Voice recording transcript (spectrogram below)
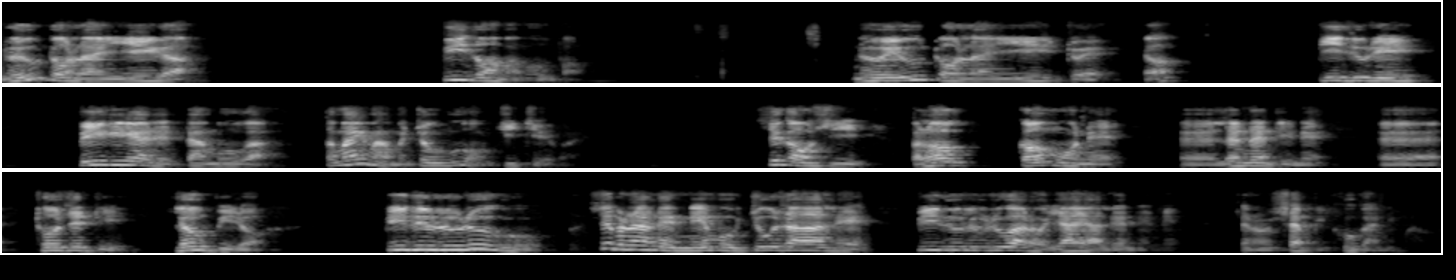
နွေဦးတော်လန်ရေးကပြီးသွားမှာမဟုတ်ပါဘူးနွေဦးတော်လန်ရေးအတွက်နော်ပြည်သူတွေပေးခဲ့ရတဲ့တန်ဖိုးကတမိုင်းမှာမကြုံဘူးအောင်ကြီးကျယ်ပါတယ်စစ်ကောင်စီဘလောက်ကောင်းမွန်တဲ့အဲလက်နက်တွေနဲ့ အဲထိုးစစ်တွေလုပ်ပြီးတော့ပြည်သူလူထုကိုစစ်ဗနာနဲ့နင်းမှုစူးစမ်းလဲပြည်သူလူထုကတော့ရရလဲနေနေကျွန်တော်ဆက်ပြီးခုခံနေမှာပါ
